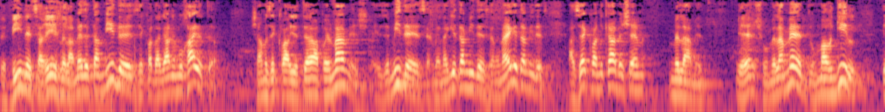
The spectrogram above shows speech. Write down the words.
ובינה צריך ללמד את המידה, זה כבר דרגה נמוכה יותר. שם זה כבר יותר הפועל ממש, איזה מידס, איך לנהג את המידס, איך לנהג את המידס. אז זה כבר נקרא בשם מלמד. Yeah, שהוא מלמד, הוא מרגיל, yeah,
